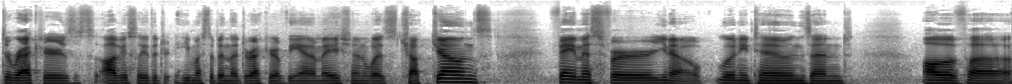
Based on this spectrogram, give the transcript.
directors, obviously, the, he must have been the director of the animation, was Chuck Jones, famous for you know Looney Tunes and all of uh,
